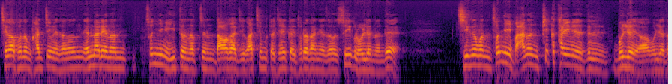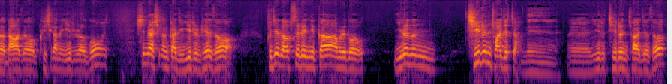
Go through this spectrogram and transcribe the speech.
제가 보는 관점에서는 옛날에는 손님이 있든 없든 나와가지고 아침부터 저녁까지 돌아다녀서 수익을 올렸는데 지금은 손님이 많은 피크 타임에 늘 몰려요. 몰려서 나와서 그 시간에 일을 하고 심야 시간까지 일을 해서 부재가 없으려니까 아무래도 일하는 질은 좋아졌죠. 네. 예, 일- 질은 좋아져서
